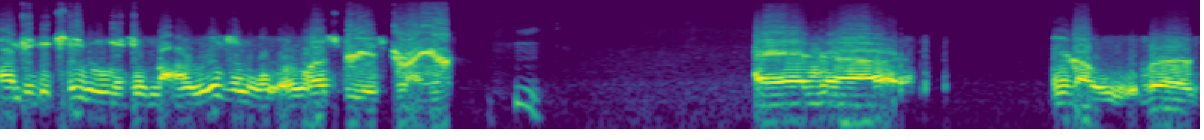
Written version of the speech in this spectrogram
under the tutelage of my original illustrious trainer. Hmm. And uh, you know, the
